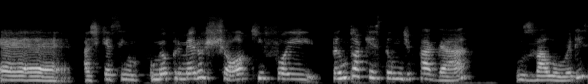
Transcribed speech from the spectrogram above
é, acho que assim, o meu primeiro choque foi tanto a questão de pagar os valores,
